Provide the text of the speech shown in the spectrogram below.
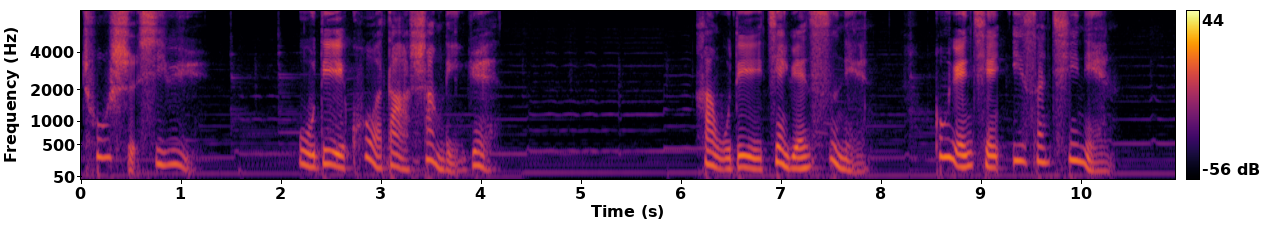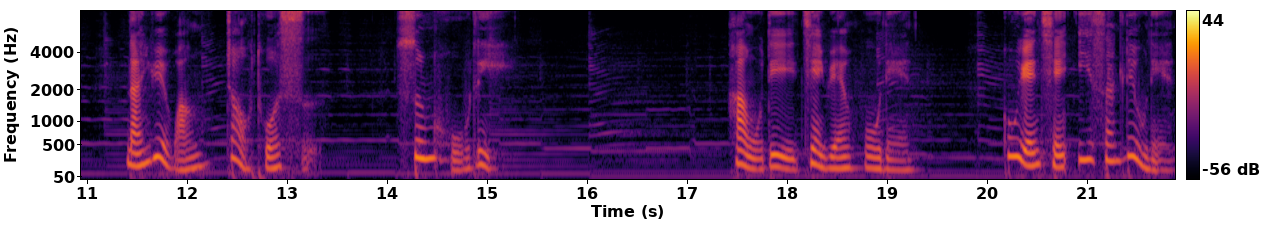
出使西域，武帝扩大上林苑。汉武帝建元四年（公元前一三七年）。南越王赵佗死，孙胡立。汉武帝建元五年（公元前一三六年），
